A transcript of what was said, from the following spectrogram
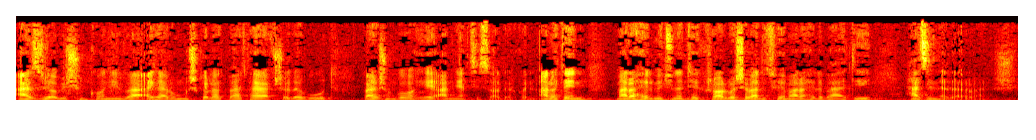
ارزیابیشون کنیم و اگر اون مشکلات برطرف شده بود براشون گواهی امنیتی صادر کنیم. البته این مراحل می‌تونه تکرار بشه ولی توی مراحل بعدی هزینه داره براش.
